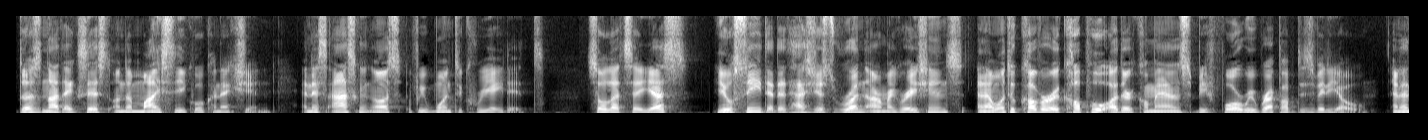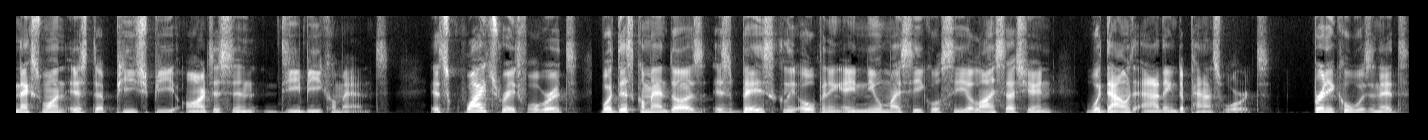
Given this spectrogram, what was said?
does not exist on the MySQL connection and is asking us if we want to create it. So let's say yes. You'll see that it has just run our migrations and I want to cover a couple other commands before we wrap up this video. And the next one is the PHP artisan db command. It's quite straightforward. What this command does is basically opening a new MySQL CLI session without adding the password. Pretty cool, isn't it?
